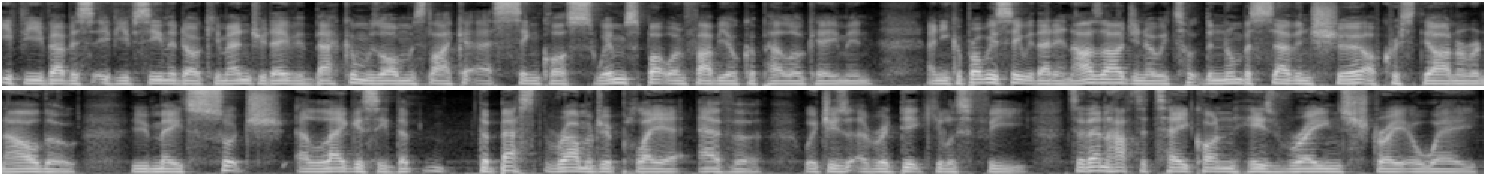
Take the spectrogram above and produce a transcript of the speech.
if you've ever if you've seen the documentary, David Beckham was almost like a sink or swim spot when Fabio Capello came in, and you could probably see with Eden Hazard. You know, he took the number seven shirt of Cristiano Ronaldo, who made such a legacy. The the best Real Madrid player ever, which is a ridiculous feat. To then have to take on his reign straight away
